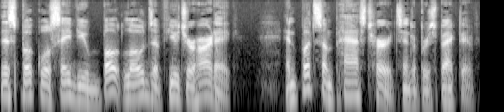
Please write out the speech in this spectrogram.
this book will save you boatloads of future heartache and put some past hurts into perspective.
